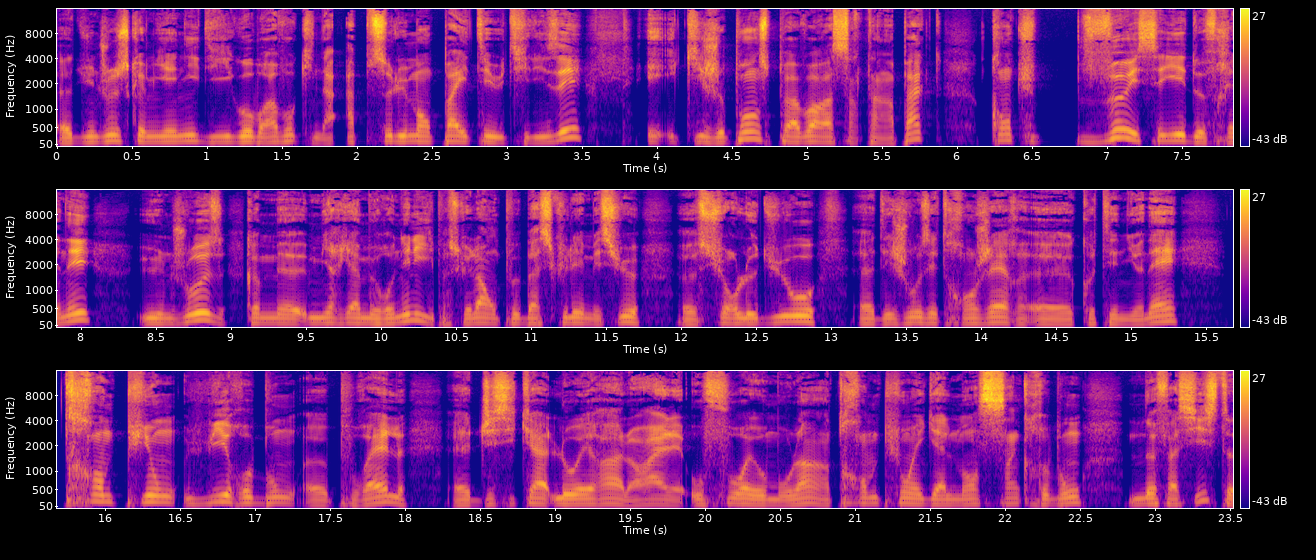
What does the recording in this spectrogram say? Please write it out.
euh, d'une joueuse comme Yeni Diego Bravo qui n'a absolument pas été utilisée et qui je pense peut avoir un certain impact quand tu veux essayer de freiner une joueuse comme euh, Myriam Uronelli, parce que là on peut basculer, messieurs, euh, sur le duo des joueuses étrangères côté nyonnais. 30 pions, 8 rebonds pour elle. Jessica Loera, alors elle est au four et au moulin, 30 hein, pions également, 5 rebonds, 9 assists.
